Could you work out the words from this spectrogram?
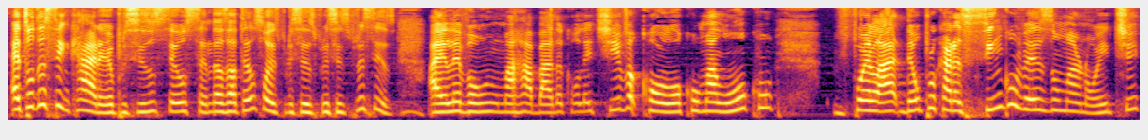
É tudo assim, cara, eu preciso ser o centro das atenções. Preciso, preciso, preciso. Aí levou uma rabada coletiva, colocou o maluco, foi lá, deu pro cara cinco vezes numa noite.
